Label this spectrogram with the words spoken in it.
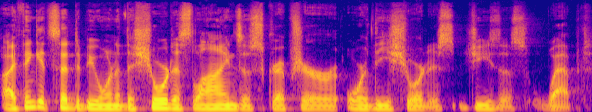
I think it's said to be one of the shortest lines of scripture or the shortest. Jesus wept,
